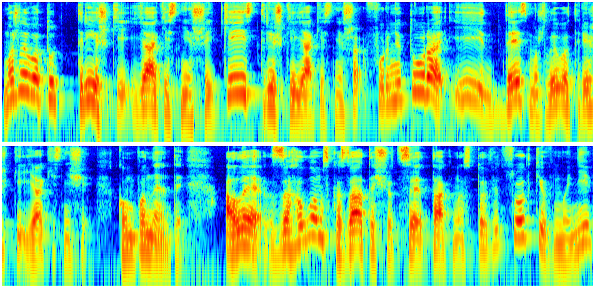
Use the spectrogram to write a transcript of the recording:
Можливо, тут трішки якісніший кейс, трішки якісніша фурнітура і десь, можливо, трішки якісніші компоненти. Але загалом сказати, що це так на 100% мені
